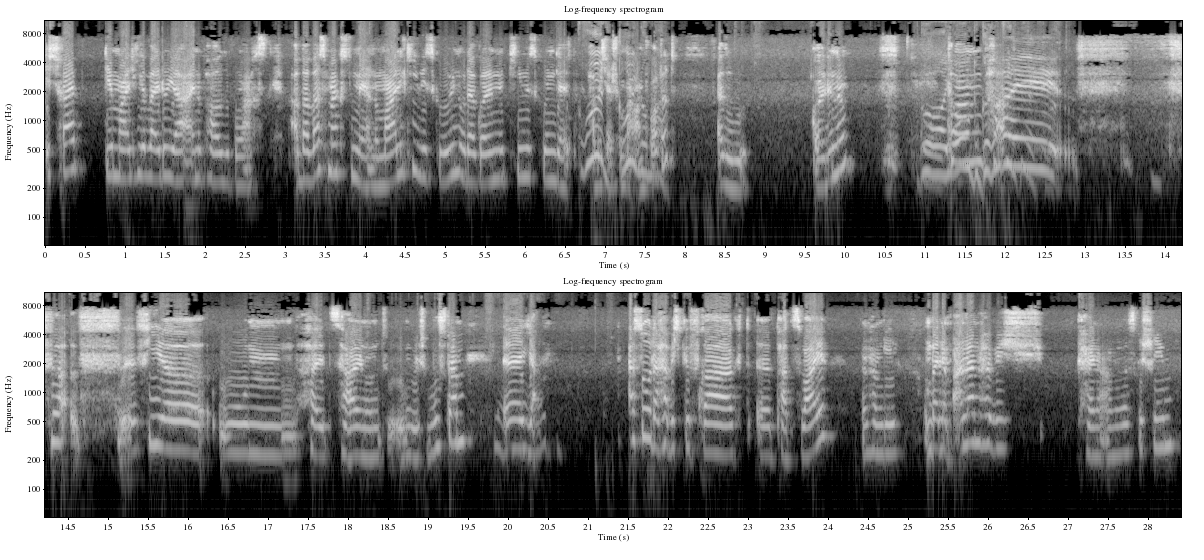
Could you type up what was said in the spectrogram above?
Ich schreibe dir mal hier, weil du ja eine Pause machst. Aber was magst du mehr? Normale Kiwis grün oder goldene Kiwis grün-gelb? Grün, Habe ich ja schon grün, beantwortet. Also goldene. Oh, ja, Kai vier, um, halt Zahlen und irgendwelche Buchstaben. Äh, ja. Ach so, da habe ich gefragt, äh, Part 2. Dann haben die. Und bei dem anderen habe ich keine Ahnung was geschrieben.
